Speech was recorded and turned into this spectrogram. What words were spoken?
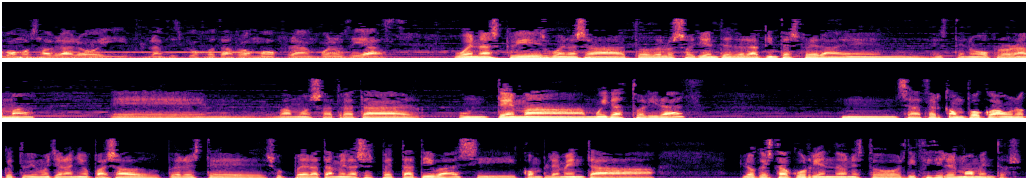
Esto vamos a hablar hoy. Francisco J. Romo, Fran, buenos días. Buenas, Cris, buenas a todos los oyentes de la Quinta Esfera en este nuevo programa. Eh, vamos a tratar un tema muy de actualidad. Mm, se acerca un poco a uno que tuvimos ya el año pasado, pero este supera también las expectativas y complementa lo que está ocurriendo en estos difíciles momentos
